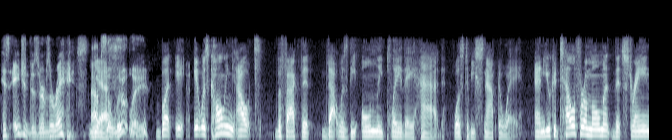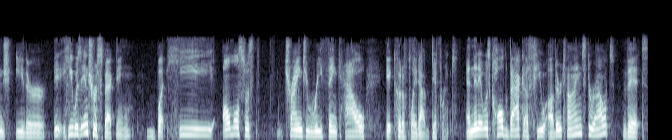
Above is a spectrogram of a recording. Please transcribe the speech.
His agent deserves a raise. yes. Absolutely. but it it was calling out the fact that that was the only play they had was to be snapped away and you could tell for a moment that strange either he was introspecting but he almost was trying to rethink how it could have played out different and then it was called back a few other times throughout that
